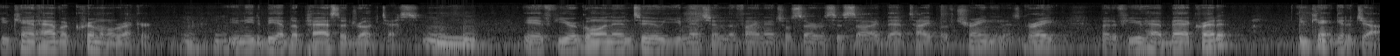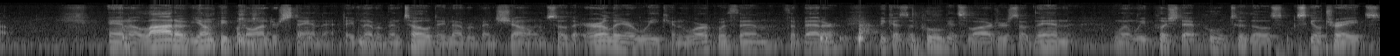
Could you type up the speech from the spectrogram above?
You can't have a criminal record. Mm-hmm. You need to be able to pass a drug test. Mm-hmm. If you're going into, you mentioned the financial services side, that type of training is great, but if you have bad credit, you can't get a job. And a lot of young people don't understand that. They've never been told, they've never been shown. So the earlier we can work with them, the better, because the pool gets larger. So then, when we push that pool to those skill trades,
